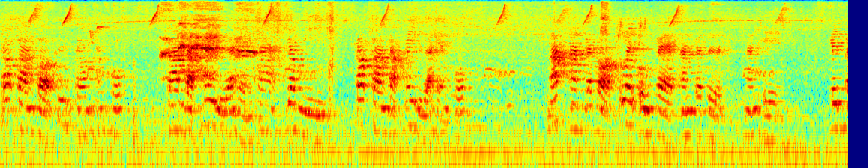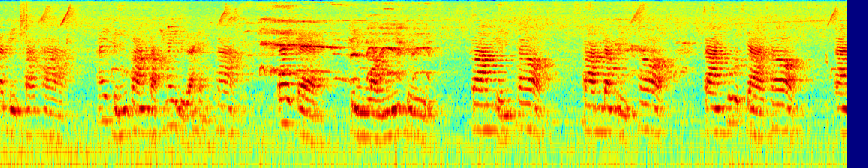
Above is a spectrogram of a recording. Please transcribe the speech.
เพราะการก่อขึ้นพร้อมทั้งภพการดับไม่เหลือแห่งชาติย่อมมี เพราะความดับไม่เหลือแห่งภพมรรคอันประกอบด้วยองค์แปดอันประเสริฐนั่นเอง เป็นปฏิปทาให้ถึงความดับไม่เหลือแห่งชาติได้แก่สิ่งเหล่านี้คือ ความเห็นชอบ ความดำริชอบ การพูดจาชอบ การ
